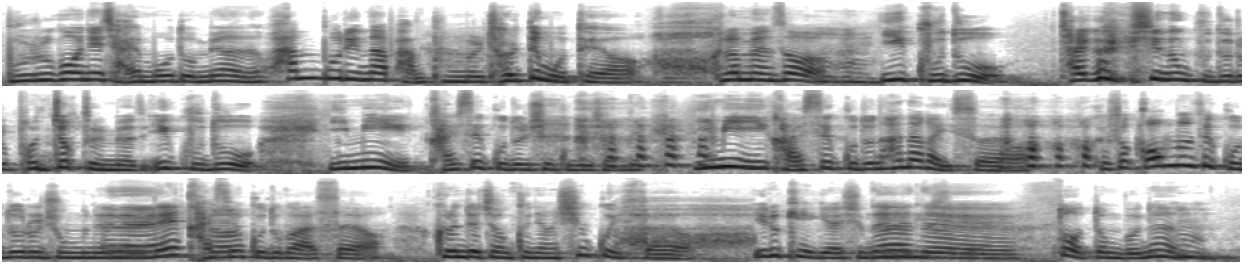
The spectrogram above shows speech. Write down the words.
물건이 잘못 오면 환불이나 반품을 절대 못해요. 그러면서 음, 음. 이 구두 자기가 신은 구두를 번쩍 들면서 이 구두 이미 갈색 구두를 신고 계셨는데 이미 이 갈색 구두는 하나가 있어요. 그래서 검은색 구두를 주문했는데 네. 갈색 어. 구두가 왔어요. 그런데 전 그냥 신고 있어요. 이렇게 얘기하시는 분이 계시고. 또 어떤 분은 음.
